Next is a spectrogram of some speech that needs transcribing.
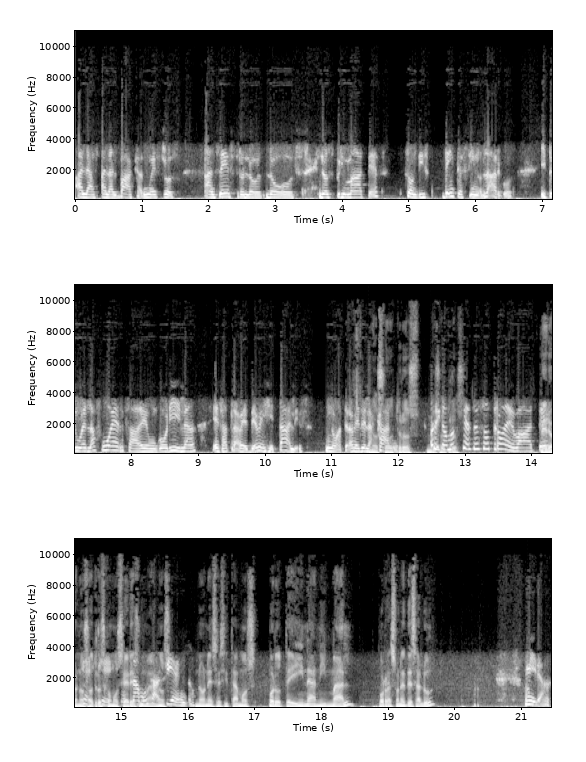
a las, a las vacas. Nuestros ancestros, los, los, los primates, son de intestinos largos. Y tú ves la fuerza de un gorila es a través de vegetales, no a través de la carne. Pero digamos que ese es otro debate. Pero nosotros como seres humanos no necesitamos proteína animal por razones de salud. Mira,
